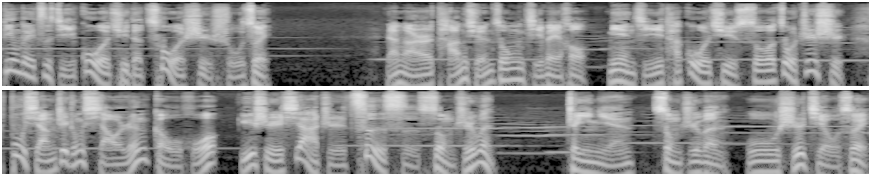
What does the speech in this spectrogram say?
并为自己过去的错事赎罪。然而，唐玄宗即位后，念及他过去所做之事，不想这种小人苟活，于是下旨赐死宋之问。这一年，宋之问。五十九岁，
